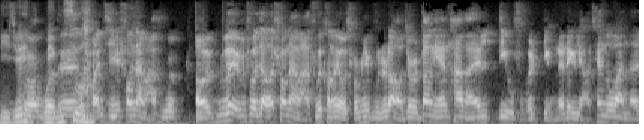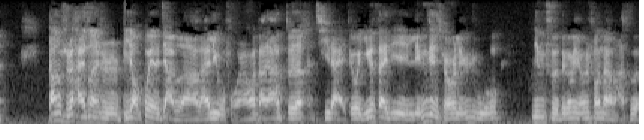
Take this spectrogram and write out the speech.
你觉得名宿，传奇双代马斯，呃，为什么说叫他双代马斯？可能有球迷不知道，就是当年他来利物浦顶着这个两千多万的，当时还算是比较贵的价格啊，来利物浦，然后大家对他很期待，结果一个赛季零进球零助攻，因此得名双代马斯。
